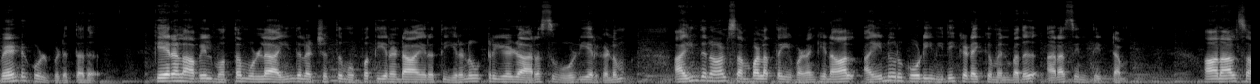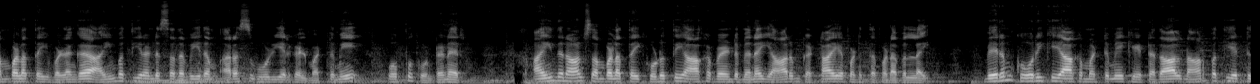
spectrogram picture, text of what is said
வேண்டுகோள் விடுத்தது. கேரளாவில் மொத்தம் உள்ள ஐந்து லட்சத்து முப்பத்தி இரண்டாயிரத்தி இருநூற்றி ஏழு அரசு ஊழியர்களும் ஐந்து நாள் சம்பளத்தை வழங்கினால் ஐநூறு கோடி நிதி கிடைக்கும் என்பது அரசின் திட்டம். ஆனால் சம்பளத்தை வழங்க ஐம்பத்தி இரண்டு சதவீதம் அரசு ஊழியர்கள் மட்டுமே ஒப்புக்கொண்டனர். ஐந்து நாள் சம்பளத்தை கொடுத்தே ஆக வேண்டும் என யாரும் கட்டாயப்படுத்தப்படவில்லை. வெறும் கோரிக்கையாக மட்டுமே கேட்டதால் நாற்பத்தி எட்டு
